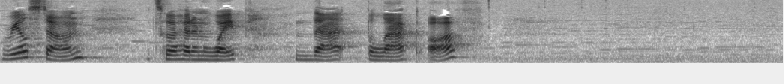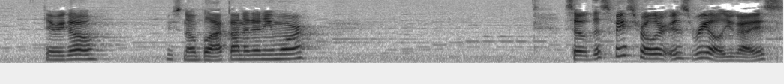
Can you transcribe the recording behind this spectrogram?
Real stone. Let's go ahead and wipe that black off. There we go. There's no black on it anymore. So this face roller is real, you guys.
